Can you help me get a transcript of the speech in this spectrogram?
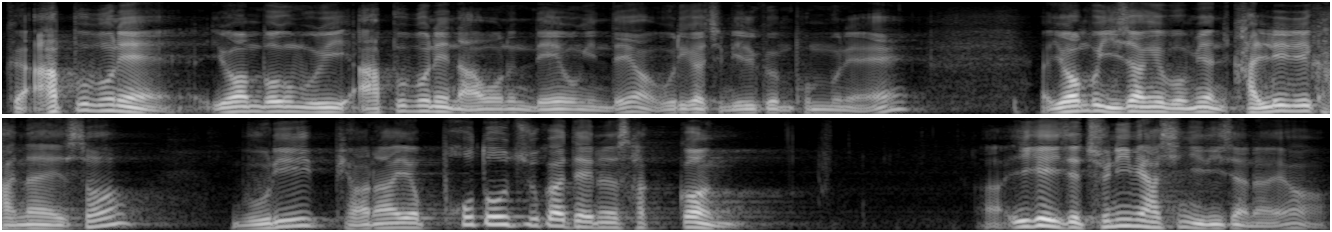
그 앞부분에 요한복음 우리 앞부분에 나오는 내용인데요. 우리가 지금 읽은 본문에 요한복음 2장에 보면 갈릴리 가나에서 물이 변하여 포도주가 되는 사건 어, 이게 이제 주님이 하신 일이잖아요.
